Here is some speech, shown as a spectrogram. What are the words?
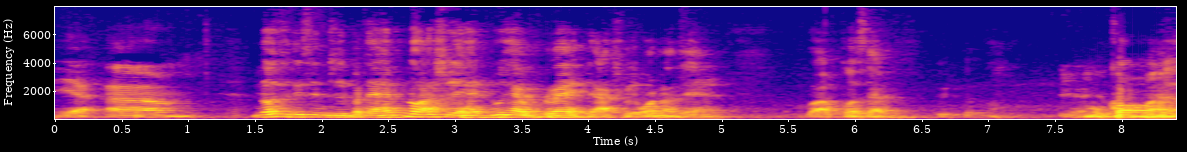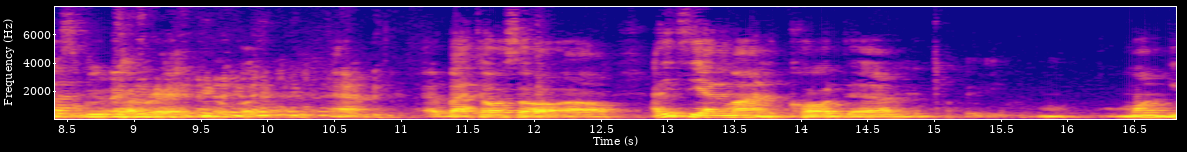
yeah. Um, not recently, but I have no. Actually, I do have read actually one of them. Well, of course, I've Yeah, Mukoma's books I've read, you know, but, um, but also uh, I think a young man called um, Mwangi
